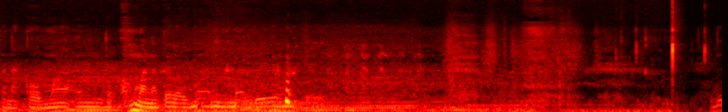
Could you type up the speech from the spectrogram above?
Tanah koma untuk koma nanti loba nih Bandung jadi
